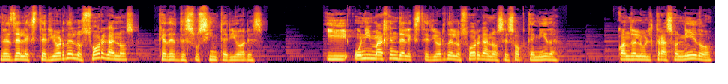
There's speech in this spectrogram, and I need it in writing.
desde el exterior de los órganos que desde sus interiores. Y una imagen del exterior de los órganos es obtenida. Cuando el ultrasonido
